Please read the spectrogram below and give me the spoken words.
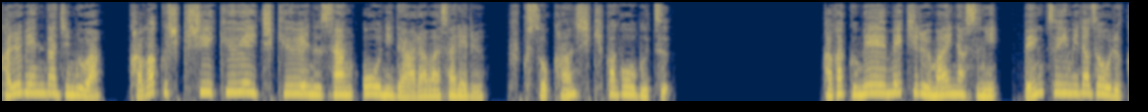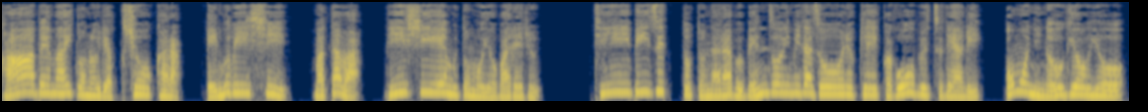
カルベンダジムは化学式 CQH9N3O2 で表される複素間式化合物。化学名メチル -2 ベンツイミダゾールカーベマイトの略称から MBC または BCM とも呼ばれる。TBZ と並ぶベンゾイミダゾール系化合物であり、主に農業用、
